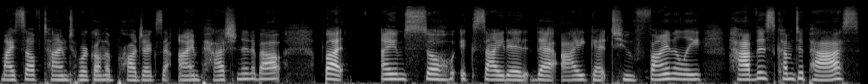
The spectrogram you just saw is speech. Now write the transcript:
myself time to work on the projects that I'm passionate about. But I am so excited that I get to finally have this come to pass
